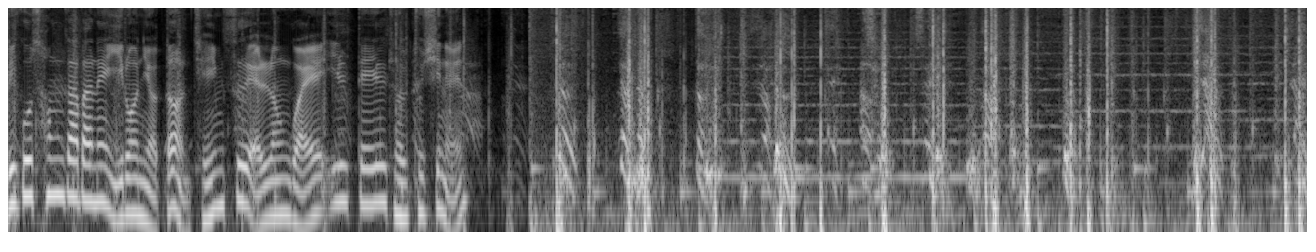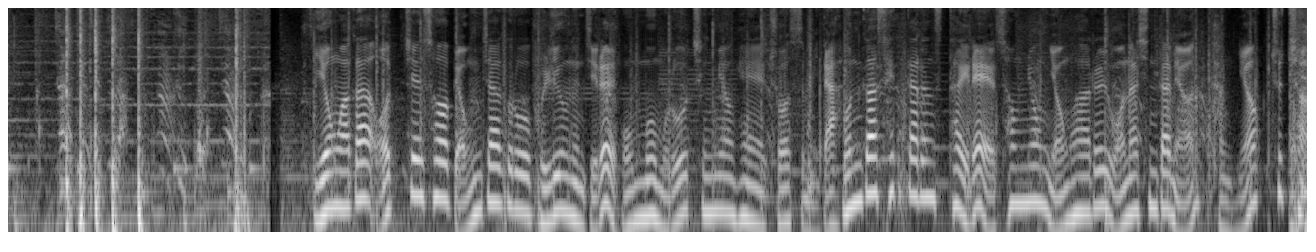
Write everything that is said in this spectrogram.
그리고 성가반의 일원이었던 제임스 앨런과의 1대1 결투씬은 이 영화가 어째서 명작으로 불리우는지를 온몸으로 증명해 주었습니다. 뭔가 색다른 스타일의 성룡 영화를 원하신다면 강력 추천!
